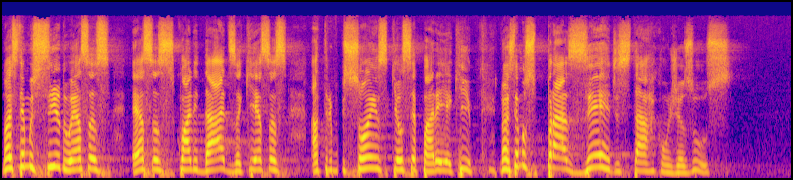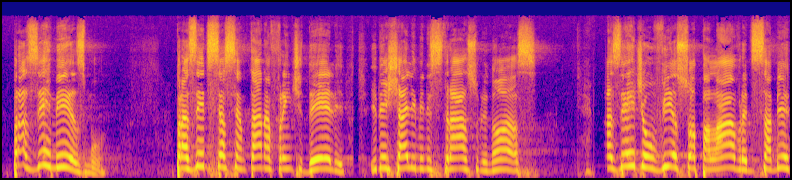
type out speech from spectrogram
Nós temos sido essas, essas qualidades aqui, essas atribuições que eu separei aqui, nós temos prazer de estar com Jesus, prazer mesmo, prazer de se assentar na frente dele e deixar ele ministrar sobre nós, prazer de ouvir a sua palavra, de saber,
